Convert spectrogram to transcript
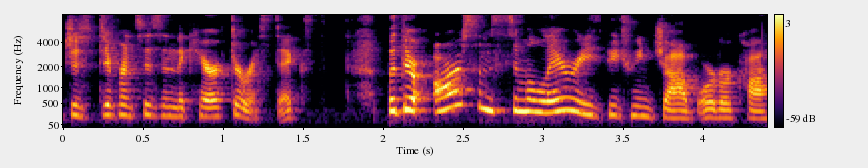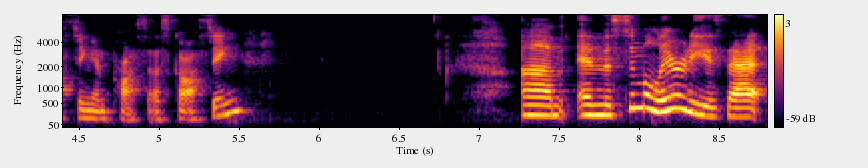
just differences in the characteristics. But there are some similarities between job order costing and process costing. Um, and the similarity is that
